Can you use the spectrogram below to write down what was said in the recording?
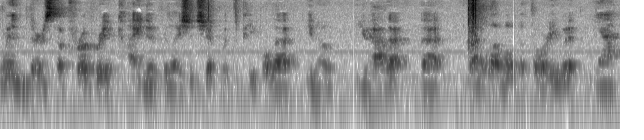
when there's appropriate kind of relationship with the people that you know you have that that that level of authority with. yeah,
